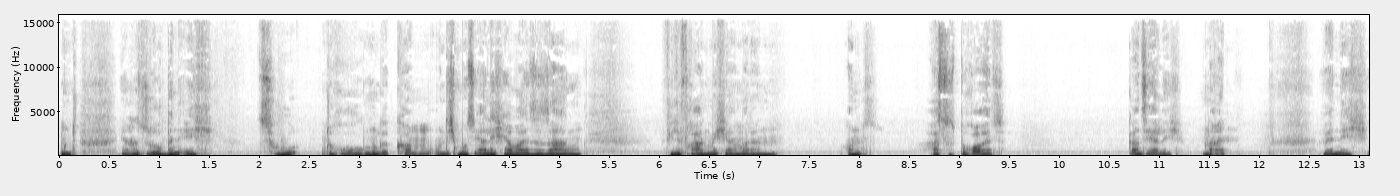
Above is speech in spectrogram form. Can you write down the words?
Und ja, so bin ich zu Drogen gekommen. Und ich muss ehrlicherweise sagen, viele fragen mich ja immer dann, und hast du es bereut? Ganz ehrlich, nein. Wenn ich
